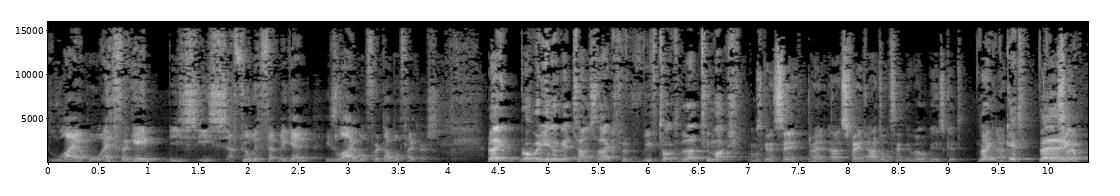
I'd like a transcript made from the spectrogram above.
liable. If again he's, he's a fully fit McGinn, he's liable for double figures. Right, Robert, you don't get to answer that because we've, we've talked about that too much. I was going to say, right, that's fine. I don't think they will be as good. Right, Yeah. good. Right, there you go.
